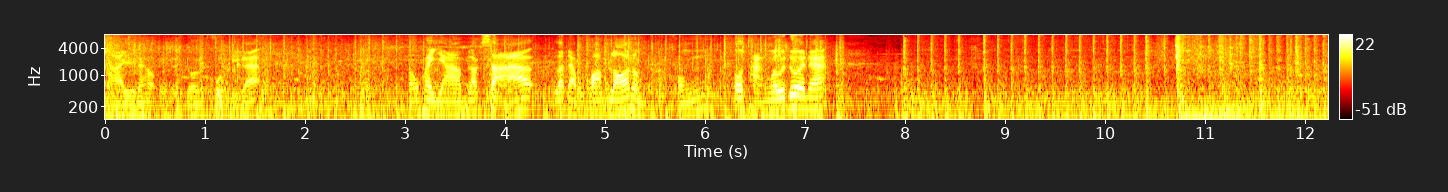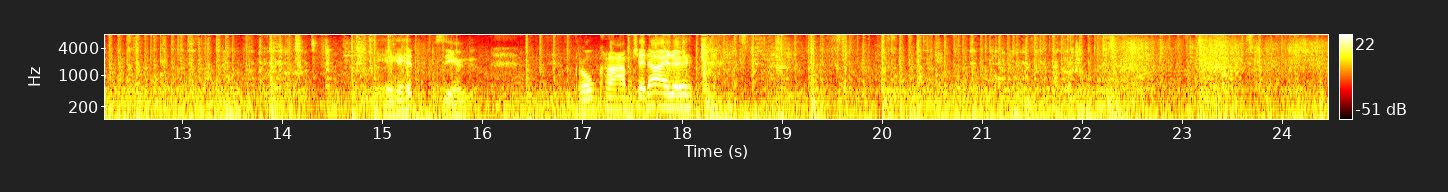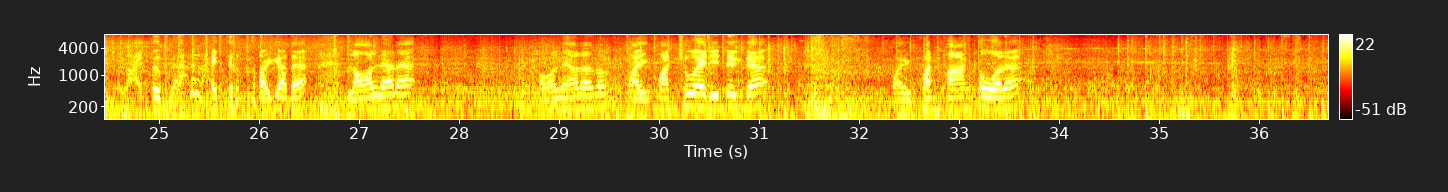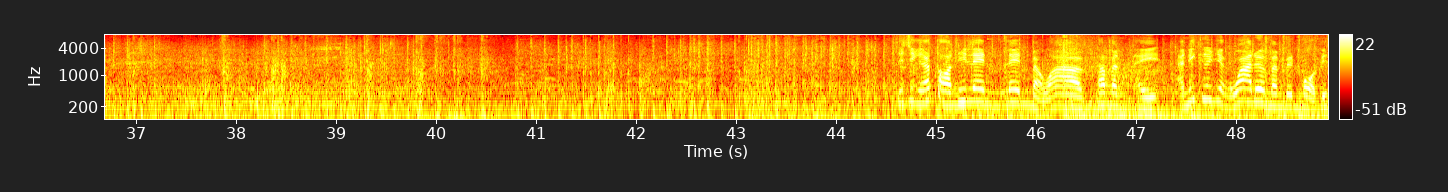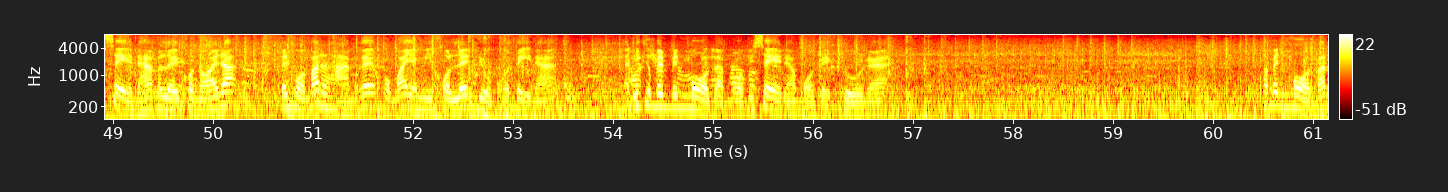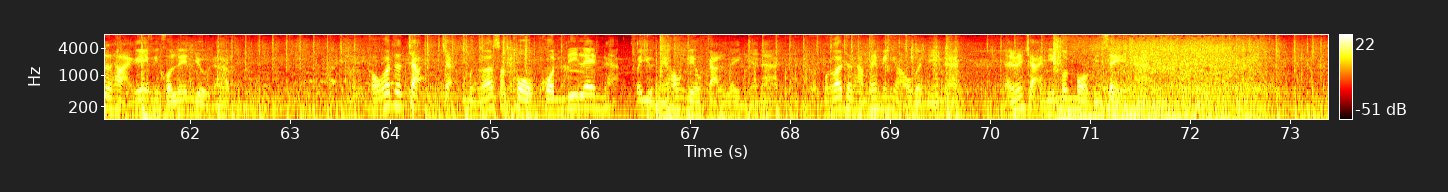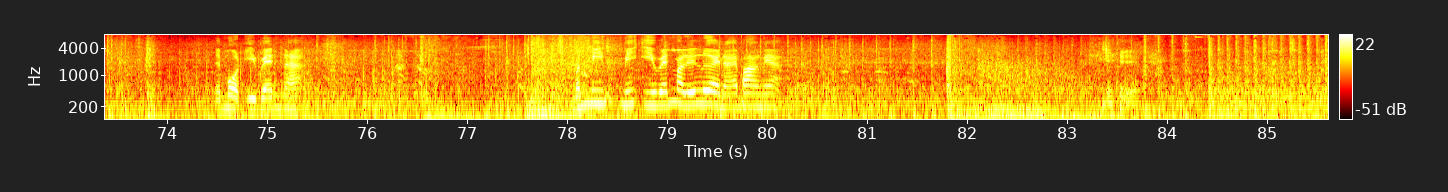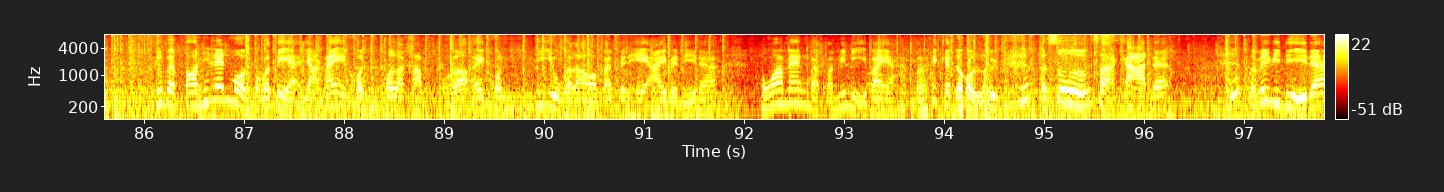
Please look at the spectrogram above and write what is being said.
ได้อยู่นะโอ้โหโดนขุดอีกแล้วต้องพยายามรักษาระดับความร้อนของของตัวถังเราไว้ด้วยนะ ดเสียงโครงครามใช้ได้เลย หลายตึมนะหลายตึมถอยกันนะร้อนแล้วนะร้อนแล้วนะต้องปล่อยควันช่วยนิดนึงนะปล่อยควันพรางตัวนะ จริงๆแล้วตอนที่เล่นเล่นแบบว่าถ้ามันไออันนี้คืออย่างว่าด้วยมันเป็นโหมดพิเศษนะฮะมันเลยคนน้อยถ้าเป็นโหมดมาตรฐานมันก็ผมว่ายังมีคนเล่นอยู่ปกตินะอันนี้คือเป็นเป็นโหมดแบบโหมดพิเศษนะโหมดเบรกทูนะฮะถ้าเป็นโหมดมาตรฐานก็ยังมีคนเล่นอยู่นะครับเขาก็จะจะจะเหมือนว่าสโคปคนที่เล่นน่ะไปอยู่ในห้องเดียวกันอะไรอย่างเงี้ยนะมันก็จะทำให้ไม่เหงาแบบนี้นะแต่เนื่องจากอันนี้มันโหมดพิเศษนะ ฮะเป็นโหมดอีเวนต์นะฮะ มันมีมีอีเวนต์มาเรื่อยๆนะไอ้พังเนี่ยคือแบบตอนที่เล่นโหมดปกติอะอยากให้คนพลขับของเราไอ้คนที่อยู่กับเราอะมันเป็น AI แบบนี้นะเพราะว่าแม่งแบบมันไม่หนีไปอะมันไม่กระโดดลงมันสู้ทุกสถานการณ์นะ มันไม่มีหนีนะ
